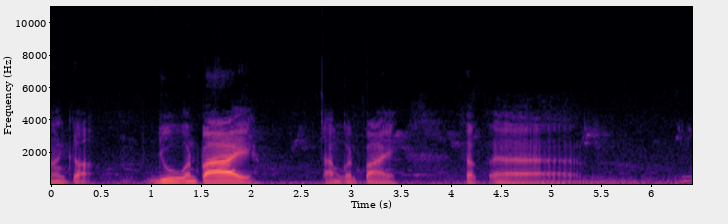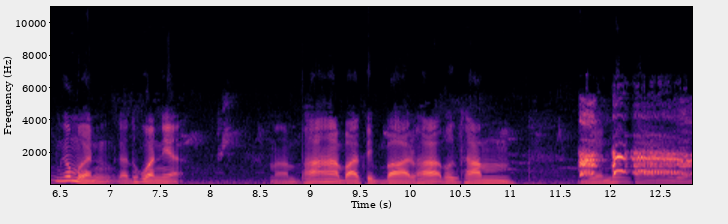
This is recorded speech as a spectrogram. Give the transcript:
นั้นก็อยู่กันไปตามกันไปสักเออก็เหมือนกับทุกวันเนี้ยอ่าพระห้าบาทสิบบาท พระเพิ่งทำเหรียญเพิ่งทำเหรียญ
